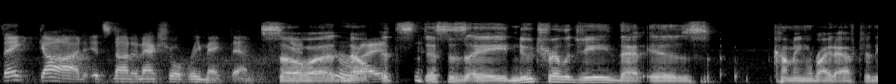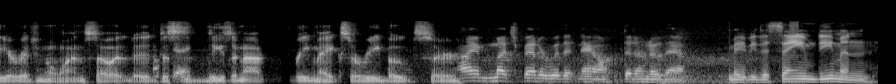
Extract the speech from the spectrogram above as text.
Thank God it's not an actual remake then. So uh, no, Right. it's this is a new trilogy that is coming right after the original one. So it, it, Okay. is, these are not remakes or reboots or. I am much better with it now that I know that. Maybe the same demon.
